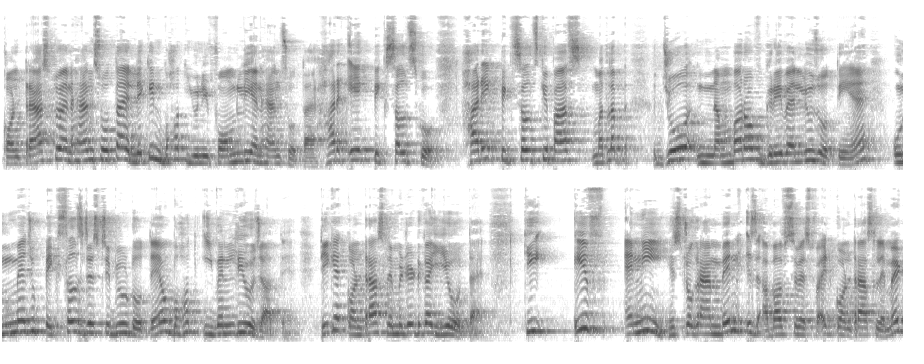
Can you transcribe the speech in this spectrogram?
कॉन्ट्रास्ट तो एनहेंस होता है, लेकिन बहुत यूनिफॉर्मली एनहेंस होता है। हर एक पिक्सल्स को, हर एक पिक्सल्स के पास मतलब जो नंबर ऑफ़ ग्रे वैल्यूज़ होती हैं, उनमें जो पिक्सल्स डिस्ट्रीब्यूट होते हैं, वो बहुत इवनली हो जाते हैं। ठीक है? कॉन्ट्रास्ट लिमिटेड का ये होता है कि if any histogram bin is above specified contrast limit,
